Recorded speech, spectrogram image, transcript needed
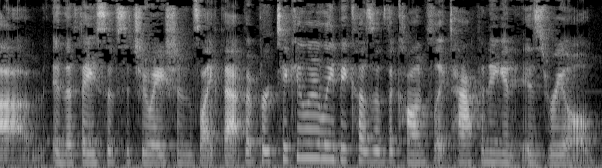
um, in the face of situations like that, but particularly because of the conflict happening in Israel.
